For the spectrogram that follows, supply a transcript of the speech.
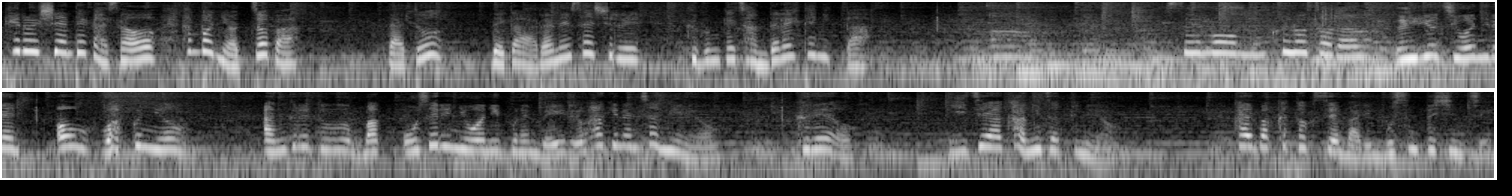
캐롤 씨한테 가서 한번 여쭤봐. 나도 내가 알아낸 사실을 그분께 전달할 테니까. 아, 쓸모없는 클로저라 의료 지원이란... 어 왔군요. 안 그래도 막 오세린 요원이 보낸 메일을 확인한 참이에요. 그래요. 이제야 감이 잡히네요. 칼바카턱스의 말이 무슨 뜻인지,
